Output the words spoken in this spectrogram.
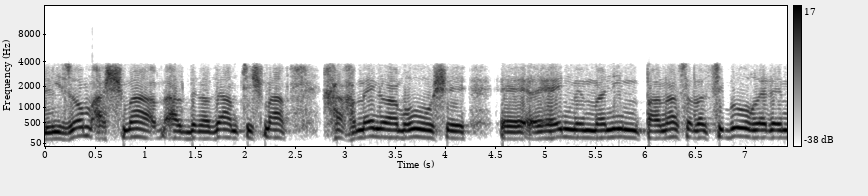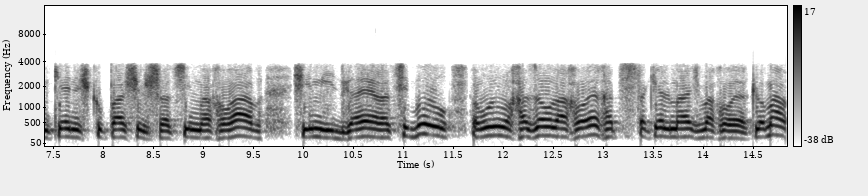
ליזום אשמה על בן אדם, תשמע, חכמינו אמרו שאין ממנים פרנס על הציבור, אלא אם כן יש קופה של שרצים מאחוריו, שאם יתגאה על הציבור, אומרים לו חזור לאחוריך, תסתכל מה יש מאחוריך. כלומר,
